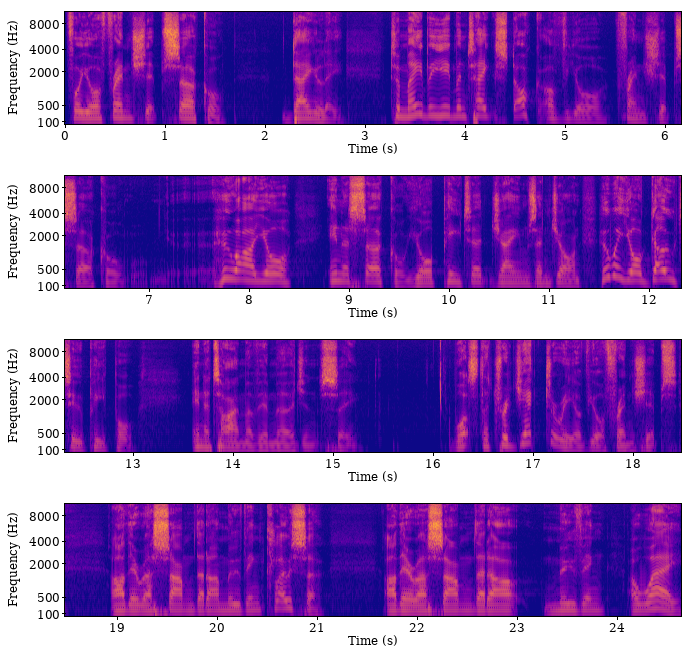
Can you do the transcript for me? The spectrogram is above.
for your friendship circle daily, to maybe even take stock of your friendship circle. Who are your inner circle, your Peter, James, and John? Who are your go to people in a time of emergency? What's the trajectory of your friendships? Are there are some that are moving closer? Are there are some that are moving away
